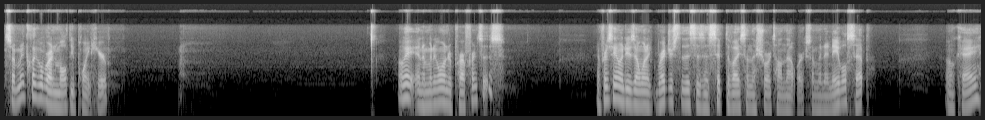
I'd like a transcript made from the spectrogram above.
So I'm going to click over on multi-point here. Okay, and I'm going to go under preferences. And first thing I want to do is I want to register this as a SIP device on the ShoreTel network. So I'm going to enable SIP. Okay,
